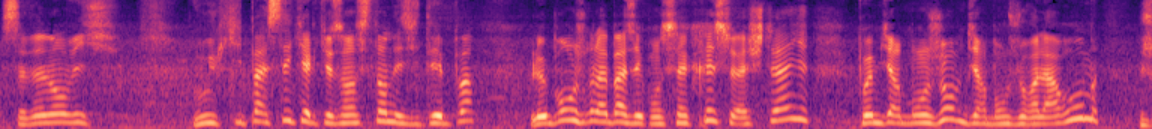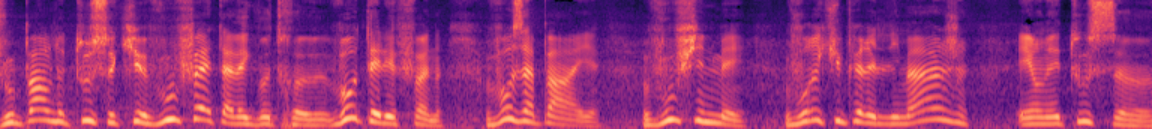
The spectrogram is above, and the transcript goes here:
Ça donne envie. Vous qui passez quelques instants, n'hésitez pas. Le bonjour à la base est consacré, ce hashtag. Vous pouvez me dire bonjour, me dire bonjour à la room. Je vous parle de tout ce que vous faites avec votre, vos téléphones, vos appareils. Vous filmez, vous récupérez de l'image et on est tous euh,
